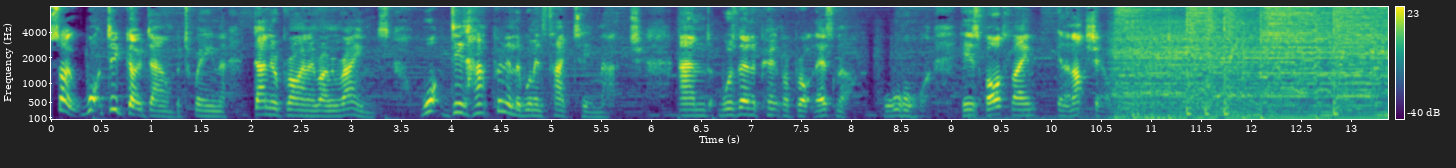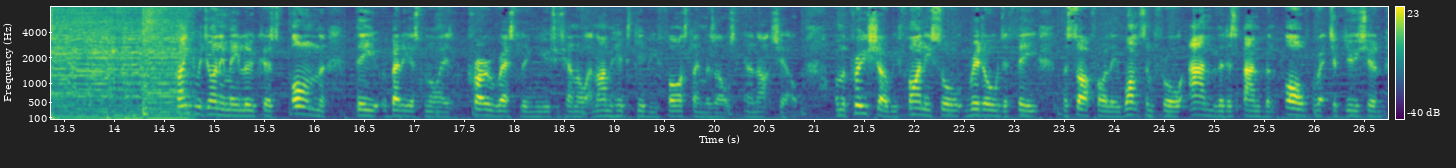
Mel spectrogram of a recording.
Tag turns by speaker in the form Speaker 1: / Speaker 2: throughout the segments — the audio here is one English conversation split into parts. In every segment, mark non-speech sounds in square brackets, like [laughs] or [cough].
Speaker 1: So, what did go down between Daniel Bryan and Roman Reigns? What did happen in the women's tag team match? And was there an appearance by Brock Lesnar? Ooh, here's Fastlane in a nutshell. Thank you for joining me, Lucas, on the Rebellious Noise Pro Wrestling YouTube channel, and I'm here to give you Fastlane results in a nutshell. On the pre-show, we finally saw Riddle defeat Mustafa Ali once and for all, and the disbandment of Retribution.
